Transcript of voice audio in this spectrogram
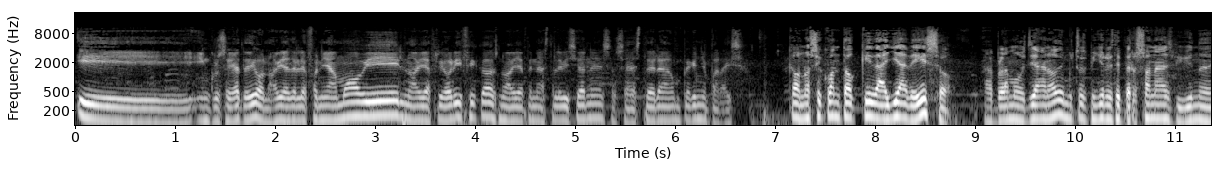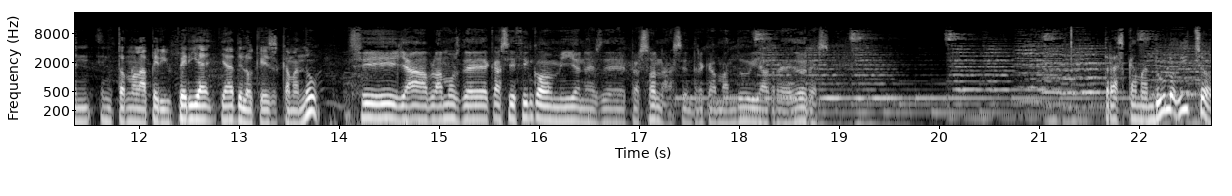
y incluso ya te digo, no había telefonía móvil, no había frigoríficos, no había apenas televisiones, o sea, esto era un pequeño paraíso. Claro, no sé cuánto queda ya de eso. Hablamos ya, ¿no? De muchos millones de personas viviendo en, en torno a la periferia ya de lo que es Kamandú. Sí, ya hablamos de casi 5 millones de personas entre Kamandú y alrededores. Tras Kamandú, lo dicho,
